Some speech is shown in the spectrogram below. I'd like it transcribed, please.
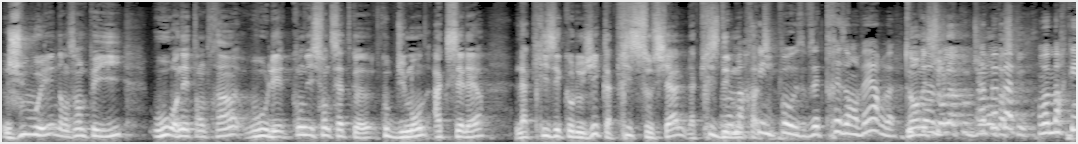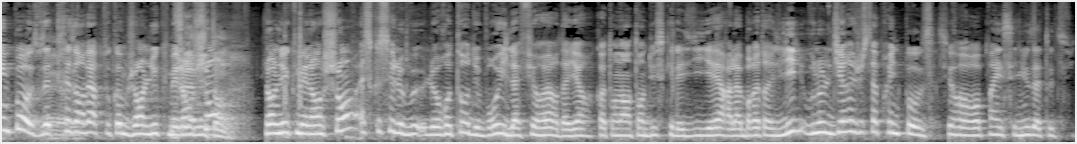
jouer dans un pays où on est en train, où les conditions de cette euh, Coupe du Monde accélèrent la crise écologique, la crise sociale, la crise démocratique. On va marquer une pause. Vous êtes très en verve. Non, mais sur la Coupe du Monde, parce que... On va marquer une pause. Vous êtes très en verve, tout comme Jean-Luc Mélenchon. Jean-Luc Mélenchon, est-ce que c'est le, retour du bruit de la fureur d'ailleurs, quand on a entendu ce qu'il a dit hier à la braderie de Lille? Vous nous le direz juste après une pause sur Europe 1 et CNews. À tout de suite.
